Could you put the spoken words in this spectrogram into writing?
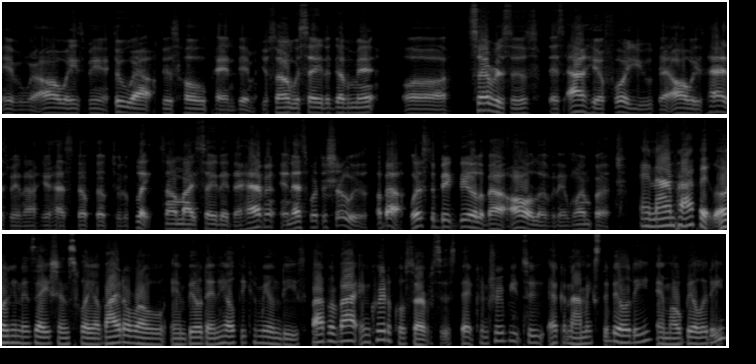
everywhere, always been throughout this whole pandemic. Your son would say the government or services that's out here for you that always has been out here has stepped up to the plate. Some might say that they haven't, and that's what the show is about. What's the big deal about all of it in one bunch? And nonprofit organizations play a vital role in building healthy communities by providing critical services that contribute to economic stability and mobility.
